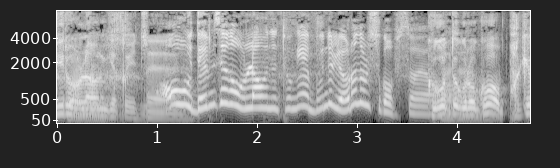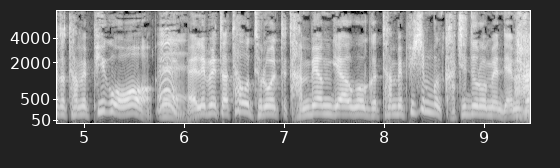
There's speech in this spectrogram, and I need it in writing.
위로 올라오는 게 또 있죠. 네. 어우 냄새가 올라오는 통에 문을 열어놓을 수가 없어요. 그것도 그렇고, 밖에서 담배 피고, 네. 엘리베이터 타고 들어올 때 담배 연기하고 그 담배 피신 분 같이 들어오면 냄새가.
